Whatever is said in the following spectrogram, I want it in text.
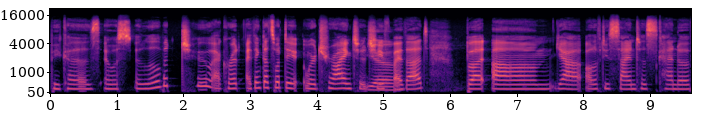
because it was a little bit too accurate. I think that's what they were trying to achieve Yeah. by that. But um, yeah, all of these scientists kind of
